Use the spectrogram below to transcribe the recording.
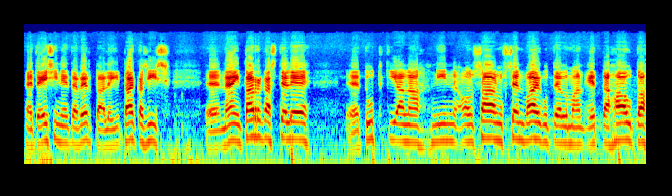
näitä esineitä vertailee, taikka siis näin tarkastelee Eh, tutkijana, niin on saanut sen vaikutelman, että hauta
